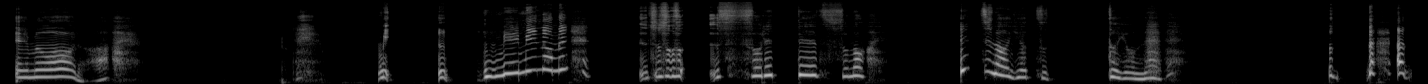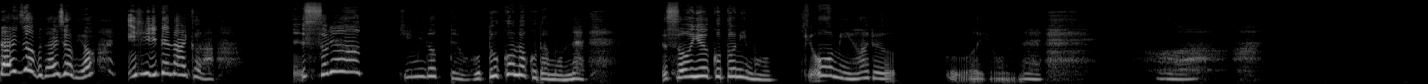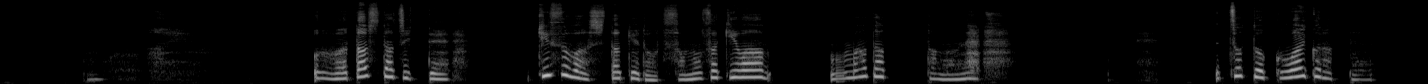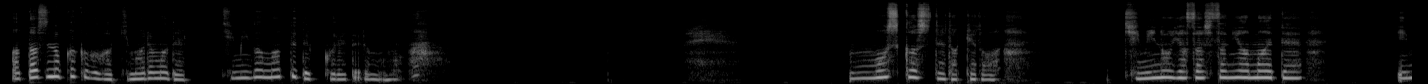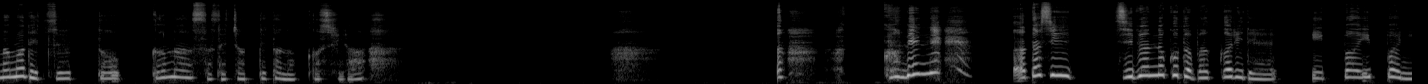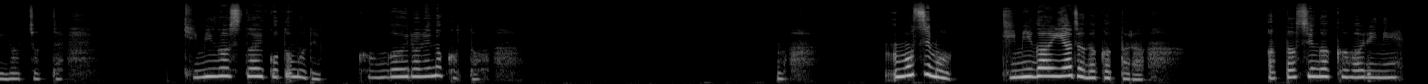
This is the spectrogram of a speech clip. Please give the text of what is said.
み、耳の目？そ、そ、それって、その、エッチなやつだよね？だ、あ、大丈夫大丈夫よ。引いてないから。そりゃ、君だって男の子だもんね。そういうことにも興味あるわよね。はあ私たちってキスはしたけどその先はまだだもんね。ちょっと怖いからって私の覚悟が決まるまで君が待っててくれてるもの。もしかしてだけど君の優しさに甘えて今までずっと我慢させちゃってたのかしら？あごめんね。私、自分のことばっかりで、いっぱいいっぱいになっちゃって。君がしたいことまで考えられなかった。も、もしも、君が嫌じゃなかったら、私が代わりに、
